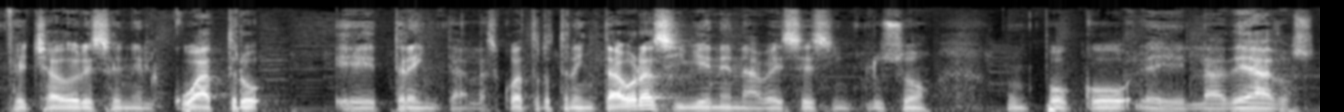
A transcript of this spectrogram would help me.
fechadores en el 4 30, las 4.30 horas y vienen a veces incluso un poco ladeados.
